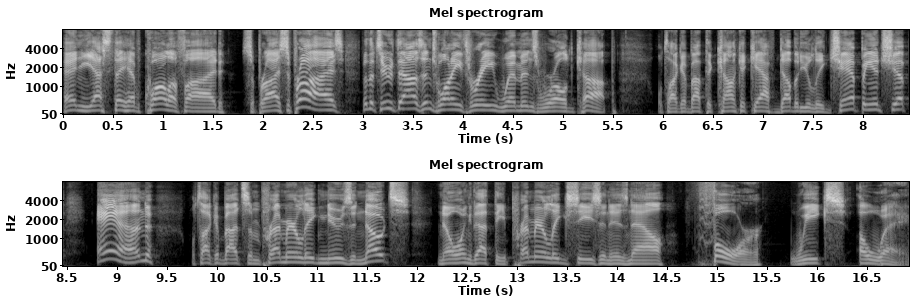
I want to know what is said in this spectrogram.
and yes, they have qualified, surprise, surprise, for the 2023 Women's World Cup. We'll talk about the CONCACAF W League Championship and we'll talk about some Premier League news and notes, knowing that the Premier League season is now four weeks away.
